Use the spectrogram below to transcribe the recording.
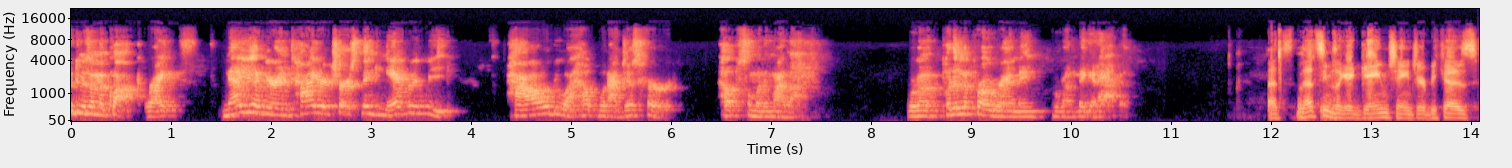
two minutes on the clock, right? Now you have your entire church thinking every week, how do I help what I just heard help someone in my life? We're going to put in the programming. We're going to make it happen. That's, that seems like a game changer because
